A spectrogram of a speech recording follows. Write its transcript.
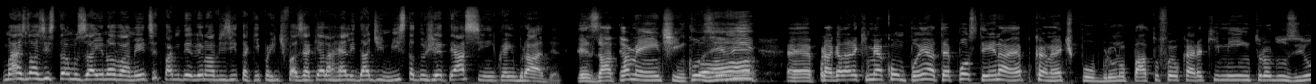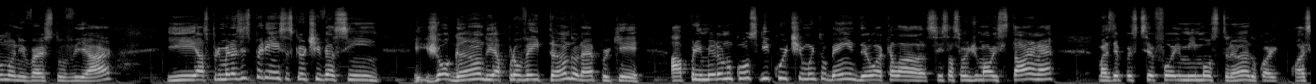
mas nós estamos aí novamente. Você tá me devendo uma visita aqui pra gente fazer aquela realidade mista do GTA V, hein, brother? Exatamente. Inclusive, oh. é, pra galera que me acompanha, até postei na época, né? Tipo, o Bruno Pato foi o cara que me introduziu no universo do VR. E as primeiras experiências que eu tive, assim, jogando e aproveitando, né? Porque a primeira eu não consegui curtir muito bem, deu aquela sensação de mal-estar, né? mas depois que você foi me mostrando quais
